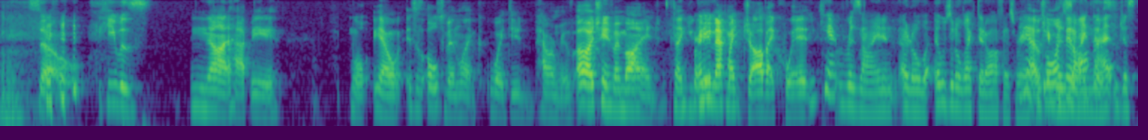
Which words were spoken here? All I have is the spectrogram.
so he was not happy. Well, you know, it's his ultimate like white dude power move. Oh, I changed my mind. Can you give me back my job? I quit. You can't resign, and it was an elected office, right? Yeah, it you can't an elected resign office. that and just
